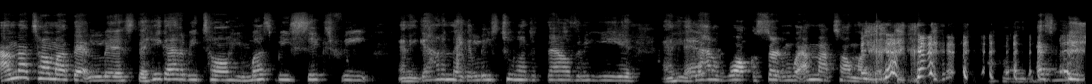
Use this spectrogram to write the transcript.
I'm not talking about that list that he got to be tall, he must be six feet, and he got to make at least 200,000 a year, and he's got to walk a certain way. I'm not talking about that. okay? That's cute,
